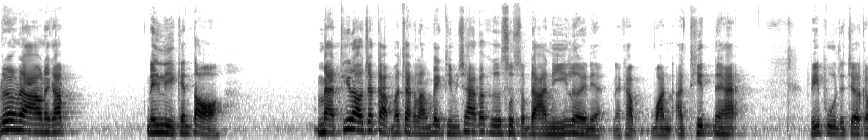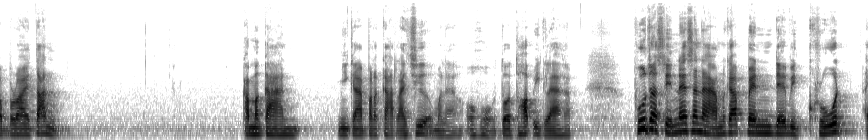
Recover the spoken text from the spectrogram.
เรื่องราวนะครับ ในลีกกันต่อ แมตช์ที่เราจะกลับมาจากหลังเบรกทีมชาติก็คือสุดสัปดาห์นี้เลยเนี่ยนะครับวันอาทิตย์นะฮะลิเวอร์พูจะเจอกับไบรตัน กรรมการมีการประกาศรายชื่อออกมาแล้ว โอ้โห ตัวท็อปอีกแล้วครับ ผู้ตัดสินในสนามนะครับ เป็นเดวิดครูดไอ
